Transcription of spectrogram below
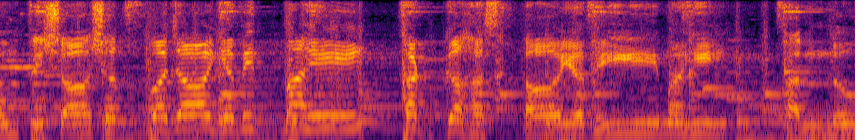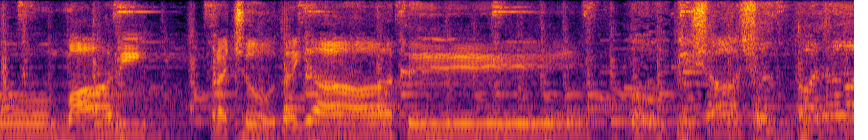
ॐ पिशाशध्वजाय विद्महे खड्गहस्ताय धीमहि तन्नो मारि प्रचोदयात् ॐ पिशाशध्वजाय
